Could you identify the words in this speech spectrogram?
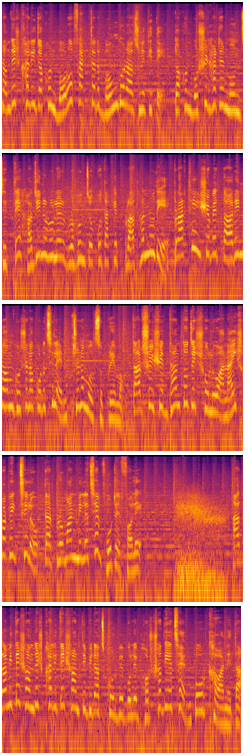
সন্দেশখালী যখন বড় ফ্যাক্টর বঙ্গ রাজনীতিতে, তখন বসিরহাটের মন জিততে হাজি নুরুলের গ্রহণযোগ্যতাকে প্রাধান্য দিয়ে প্রার্থী হিসেবে তারই নাম ঘোষণা করেছিলেন তৃণমূল সুপ্রিমো। তার সেই সিদ্ধান্ত যে ষোলো আনাই সঠিক ছিল, তার প্রমাণ মিলেছে ভোটের ফলে। আগামীতে সন্দেশখালীতে শান্তি বিরাজ করবে বলে ভরসা দিয়েছেন পৌর খাওয়া নেতা।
